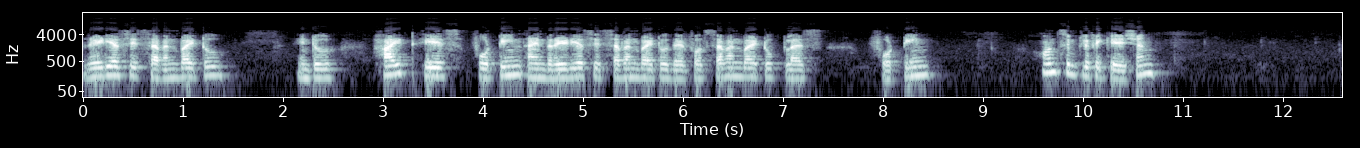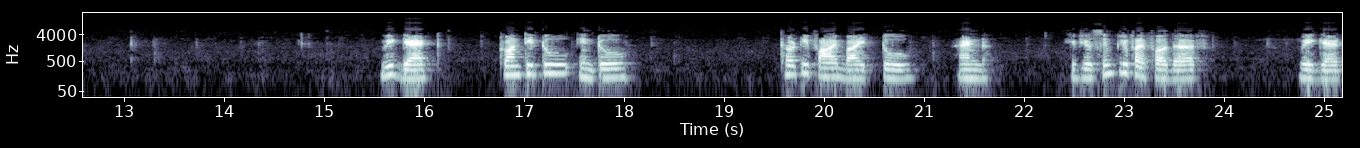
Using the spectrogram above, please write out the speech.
radius is 7 by 2 into height is 14 and the radius is 7 by 2 therefore 7 by 2 plus 14 on simplification we get 22 into 35 by 2 and if you simplify further we get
